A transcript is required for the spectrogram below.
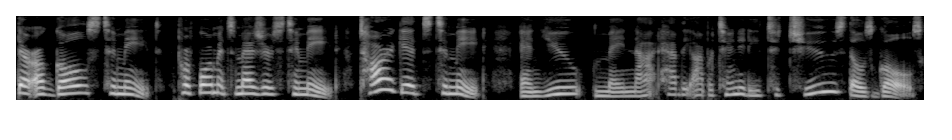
There are goals to meet, performance measures to meet, targets to meet, and you may not have the opportunity to choose those goals,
